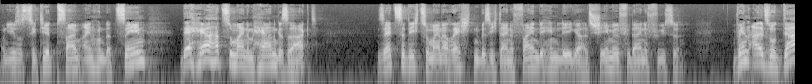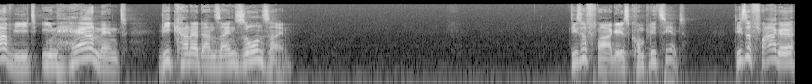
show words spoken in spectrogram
und Jesus zitiert Psalm 110, der Herr hat zu meinem Herrn gesagt, setze dich zu meiner Rechten, bis ich deine Feinde hinlege als Schemel für deine Füße. Wenn also David ihn Herr nennt, wie kann er dann sein Sohn sein? Diese Frage ist kompliziert. Diese Frage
